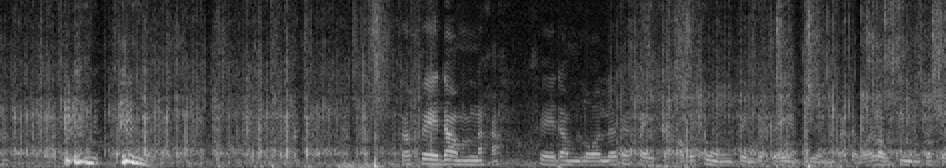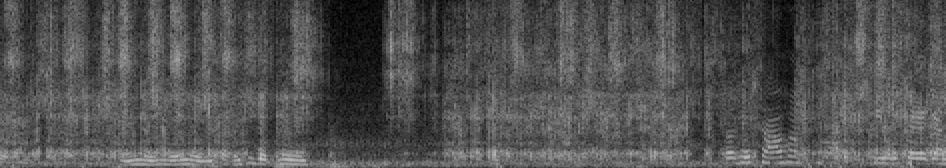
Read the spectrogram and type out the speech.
ค่ะ กาแฟดำนะคะกาแฟดำร้อนแล้วถ้าใครจะเอาไปชงเป็นกาแฟอย่างอื่นนะคะ แต่ว่าเรากินกาแฟดำหมุนหมุนหมุนหมุนค่ะเป็นที่บดมือตอนเช้าๆค่ะกินกาแฟกัน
